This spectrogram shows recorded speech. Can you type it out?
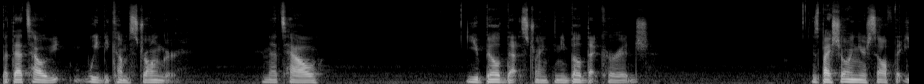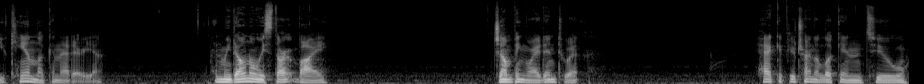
But that's how we, become stronger. And that's how you build that strength and you build that courage is by showing yourself that you can look in that area. And we don't always start by jumping right into it. Heck, if you're trying to look into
